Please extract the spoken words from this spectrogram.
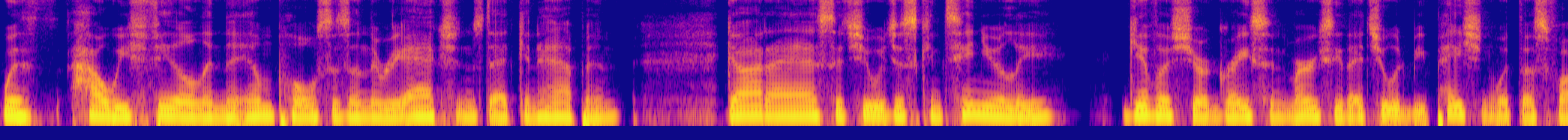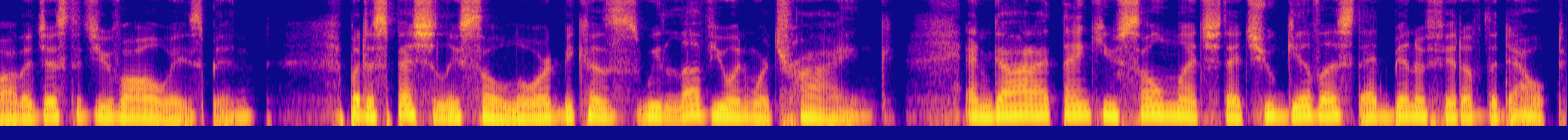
with how we feel and the impulses and the reactions that can happen, God, I ask that you would just continually give us your grace and mercy, that you would be patient with us, Father, just as you've always been. But especially so, Lord, because we love you and we're trying. And God, I thank you so much that you give us that benefit of the doubt.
